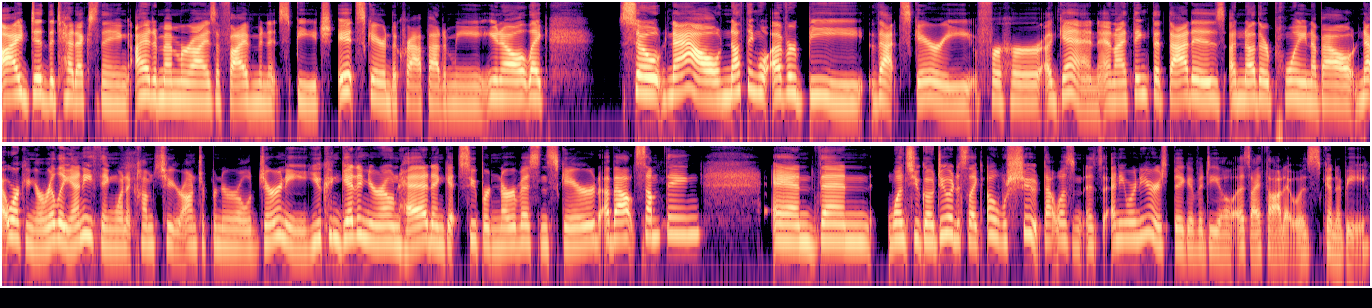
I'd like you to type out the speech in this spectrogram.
I did the TEDx thing. I had to memorize a five minute speech. It scared the crap out of me. You know, like, so now nothing will ever be that scary for her again. And I think that that is another point about networking or really anything when it comes to your entrepreneurial journey. You can get in your own head and get super nervous and scared about something. And then once you go do it, it's like, oh, well, shoot, that wasn't as anywhere near as big of a deal as I thought it was going to be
